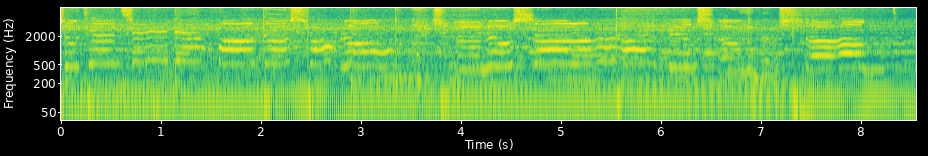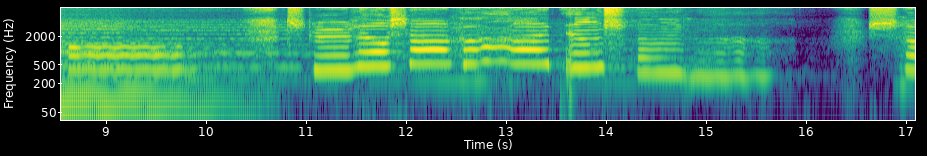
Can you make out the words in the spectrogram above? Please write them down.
就天际变化的笑容，只留下了爱，变成了伤痛。只留下了爱，变成了伤。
